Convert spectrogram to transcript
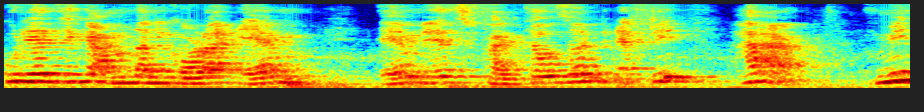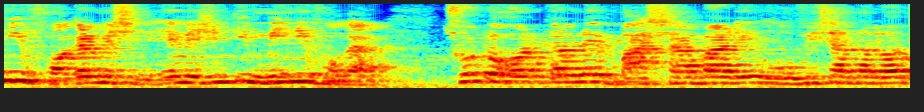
কোরিয়া থেকে আমদানি করা M M S five thousand একটি হ্যাঁ মিনি ফগার মেশিন এই মেশিনটি মিনি ফগার ছোট হওয়ার কারণে বাসা, বাড়ি অফিস আদালত,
